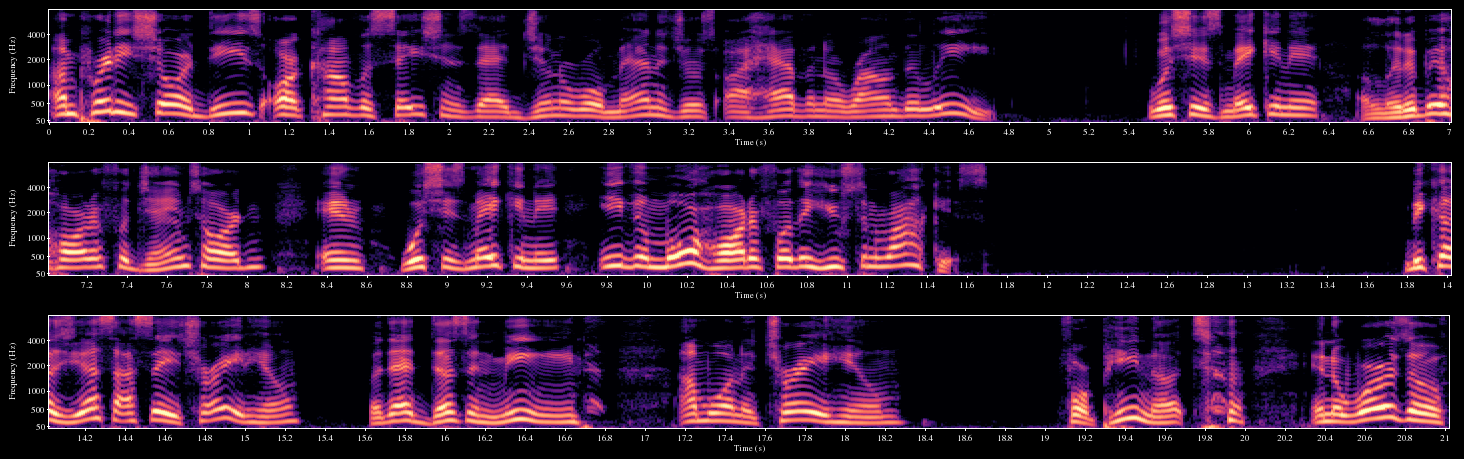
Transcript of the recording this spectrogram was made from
I'm pretty sure these are conversations that general managers are having around the league, which is making it a little bit harder for James Harden and which is making it even more harder for the Houston Rockets. Because yes, I say trade him, but that doesn't mean I'm going to trade him for peanuts. In the words of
